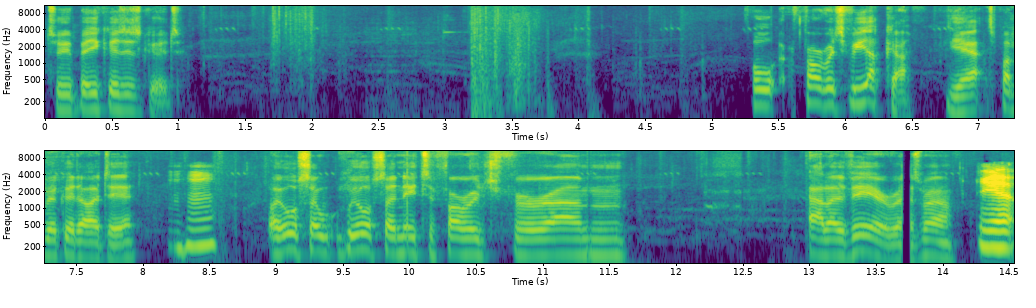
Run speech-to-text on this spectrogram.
Two beakers is good. For, forage for yucca. Yeah, it's probably a good idea. hmm I also we also need to forage for um aloe vera as well. Yeah.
